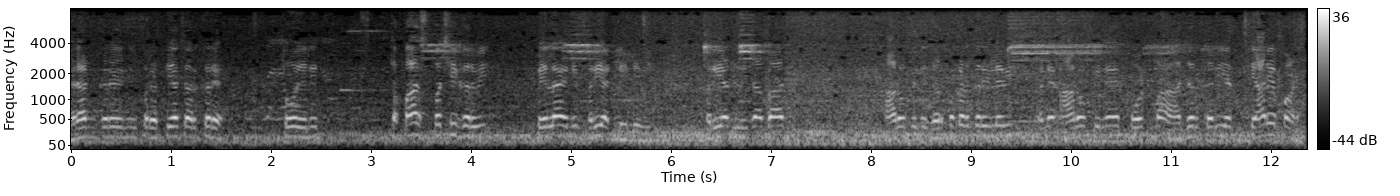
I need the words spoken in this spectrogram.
હેરાન કરે, એની પર અત્યાચાર કરે, તો એની તપાસ પછી કરવી. પહેલાં એની ફરિયાદ લઈ લેવી. ફરિયાદ લીધા બાદ આરોપીની ધરપકડ કરી લેવી અને આરોપીને કોર્ટમાં હાજર કરીએ ત્યારે પણ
